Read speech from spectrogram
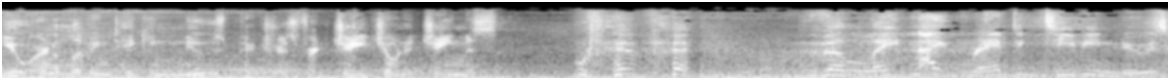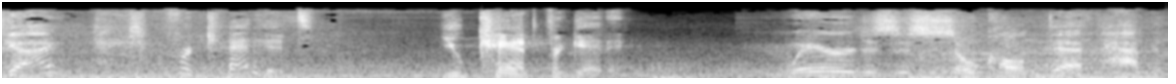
you earn a living taking news pictures for J. Jonah Jameson. the, late night ranting TV news guy? Forget it. You can't forget it. Where does this so-called death happen?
